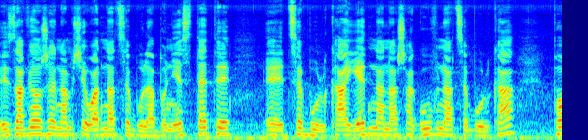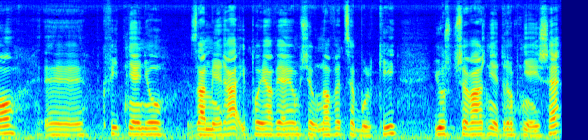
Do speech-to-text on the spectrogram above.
y, zawiąże nam się ładna cebula, bo niestety cebulka, jedna nasza główna cebulka, po y, kwitnieniu zamiera i pojawiają się nowe cebulki, już przeważnie drobniejsze.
